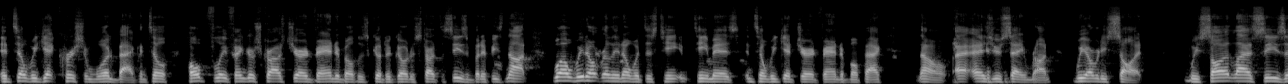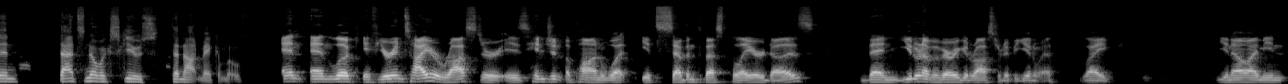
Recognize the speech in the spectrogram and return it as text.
until we get Christian Wood back. Until hopefully, fingers crossed, Jared Vanderbilt is good to go to start the season. But if he's not, well, we don't really know what this team team is until we get Jared Vanderbilt back. No, as you're saying, Ron, we already saw it. We saw it last season. That's no excuse to not make a move. And and look, if your entire roster is hinging upon what its seventh best player does, then you don't have a very good roster to begin with. Like, you know, I mean,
